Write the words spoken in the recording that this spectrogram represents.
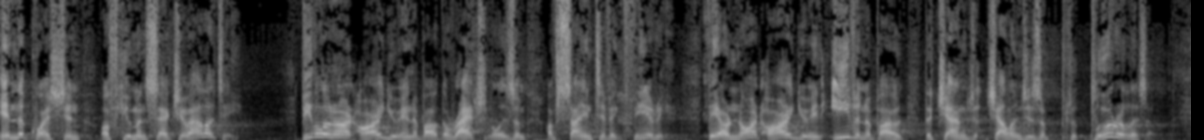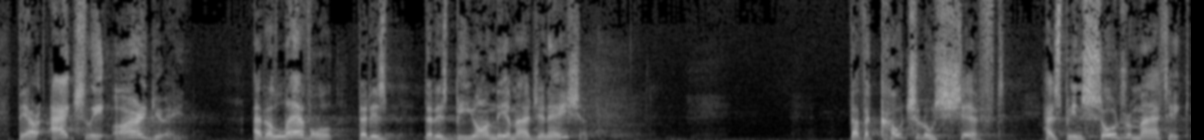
In the question of human sexuality. People are not arguing about the rationalism of scientific theory. They are not arguing even about the challenges of pluralism. They are actually arguing at a level that is, that is beyond the imagination. That the cultural shift has been so dramatic,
